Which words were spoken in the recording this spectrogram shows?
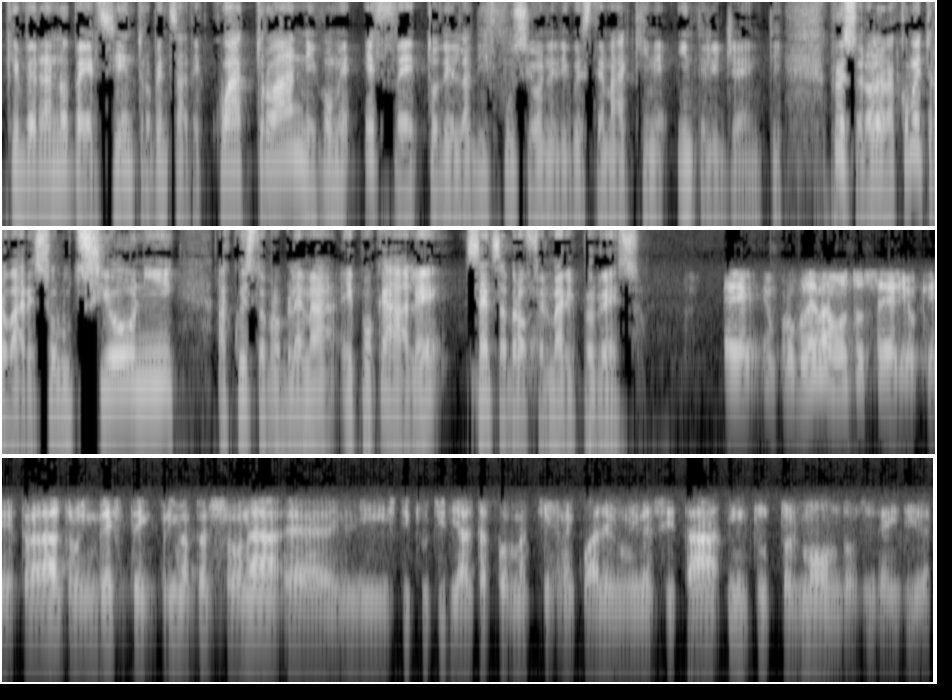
che verranno persi entro, pensate, 4 anni come effetto della diffusione di queste macchine intelligenti. Professore, allora come trovare soluzioni a questo problema epocale senza però fermare il progresso? È un problema molto serio che tra l'altro investe in prima persona eh, gli istituti di alta formazione quale l'università in tutto il mondo, direi dire.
